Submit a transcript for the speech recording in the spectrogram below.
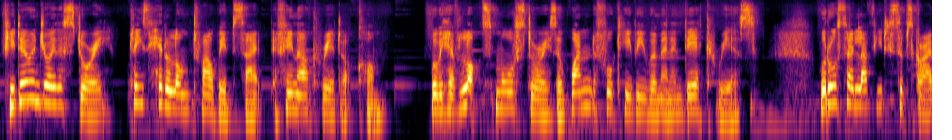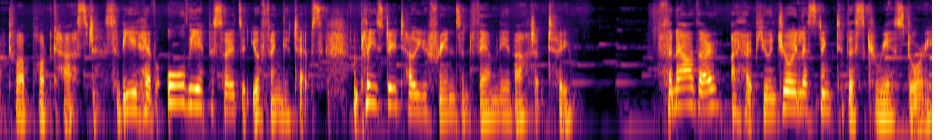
If you do enjoy this story, please head along to our website, thefemalecareer.com, where we have lots more stories of wonderful Kiwi women and their careers. We'd also love you to subscribe to our podcast so that you have all the episodes at your fingertips, and please do tell your friends and family about it too. For now, though, I hope you enjoy listening to this career story.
